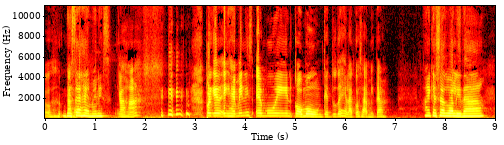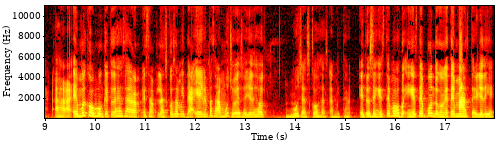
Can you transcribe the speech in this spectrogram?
Dice ajá. Géminis. Ajá. Porque en Géminis es muy común que tú dejes la cosa a mitad. Ay, que esa dualidad. Ajá, es muy común que tú dejes esa- esa- las cosas a mitad. Y a mí me pasaba mucho eso. Yo dejo muchas cosas a mitad. Entonces, en este, en este punto, con este máster, yo dije,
